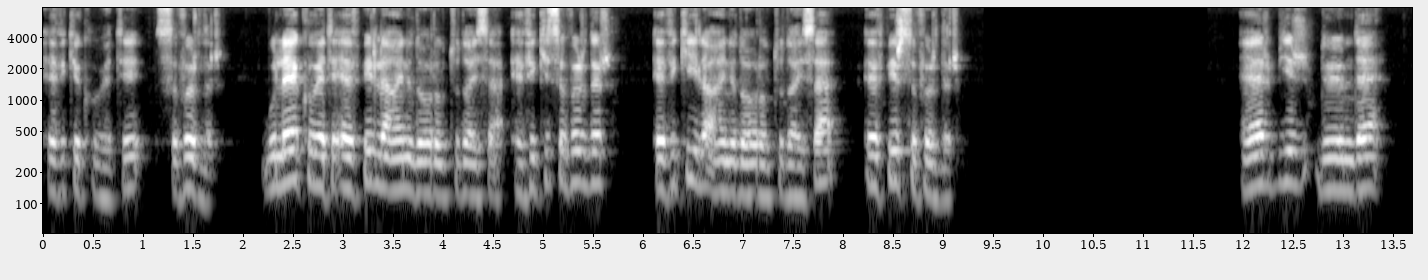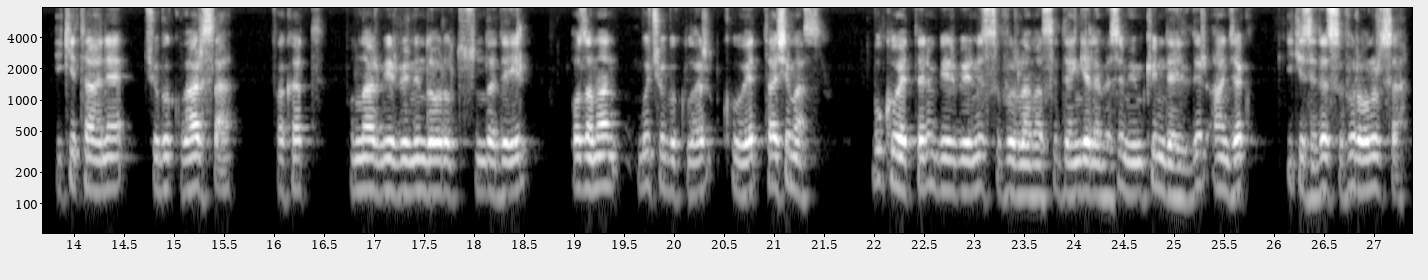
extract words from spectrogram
F2 kuvveti sıfırdır. Bu L kuvveti F1 ile aynı doğrultudaysa F2 sıfırdır. F2 ile aynı doğrultudaysa F1 sıfırdır. Eğer bir düğümde iki tane çubuk varsa fakat bunlar birbirinin doğrultusunda değil, o zaman bu çubuklar kuvvet taşımaz. Bu kuvvetlerin birbirini sıfırlaması, dengelemesi mümkün değildir. Ancak ikisi de sıfır olursa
